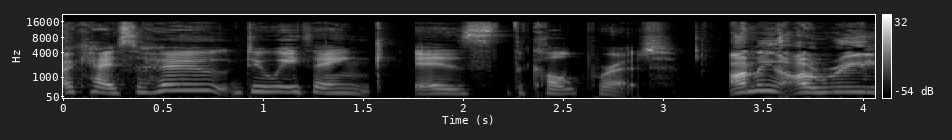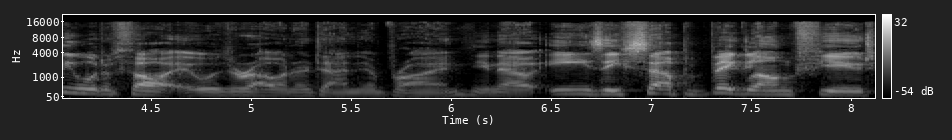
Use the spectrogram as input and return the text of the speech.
Okay, so who do we think is the culprit? I mean, I really would have thought it was Rowan or Daniel Bryan. You know, easy, set up a big long feud.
